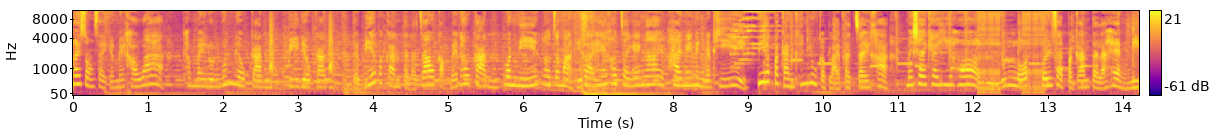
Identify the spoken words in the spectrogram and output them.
เคยสงสัยกันไหมคะว่าทำไมรุ่นรุ่นเดียวกัน ปีเดียวกัน แต่เบี้ยประกันแต่ละเจ้ากลับไม่เท่ากัน วันนี้เราจะมาอธิบายให้เข้าใจง่าย ๆ ภายใน 1 นาที เบี้ยประกันขึ้นอยู่กับหลายปัจจัยค่ะ ไม่ใช่แค่ยี่ห้อ หรือรุ่นรถบริษัทประกันแต่ละแห่งมี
